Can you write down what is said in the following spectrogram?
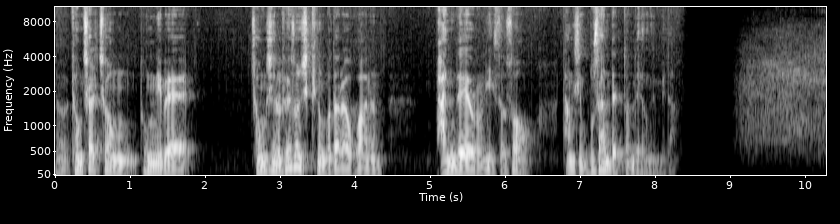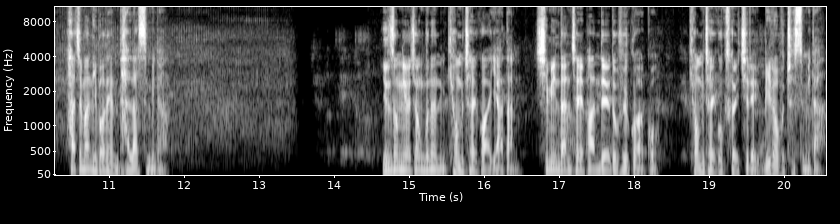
어, 경찰청 독립의 정신을 훼손시키는 거다라고 하는 반대 여론이 있어서 당시 무산됐던 내용입니다. 하지만 이번엔 달랐습니다. 윤석열 정부는 경찰과 야당, 시민단체의 반대에도 불구하고 경찰국 설치를 밀어붙였습니다.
